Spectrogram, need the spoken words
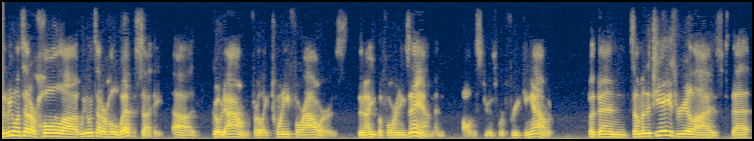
um, we once had our whole uh, we once had our whole website uh, go down for like 24 hours the night before an exam, and all the students were freaking out. But then some of the TAs realized that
